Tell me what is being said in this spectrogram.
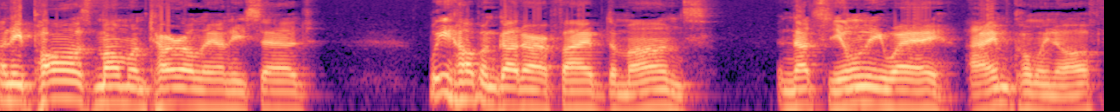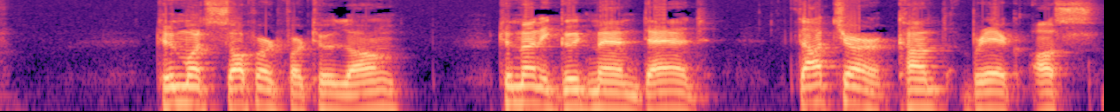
And he paused momentarily and he said, We haven't got our five demands, and that's the only way I'm coming off. Too much suffered for too long. Too many good men dead. Thatcher can't break us.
